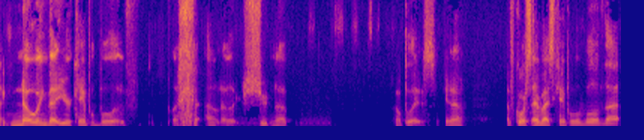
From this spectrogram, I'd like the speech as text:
like knowing that you're capable of, like I don't know, like shooting up a place. You know, of course everybody's capable of that,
